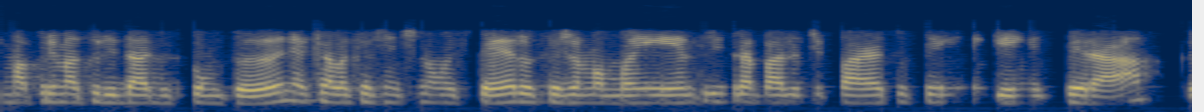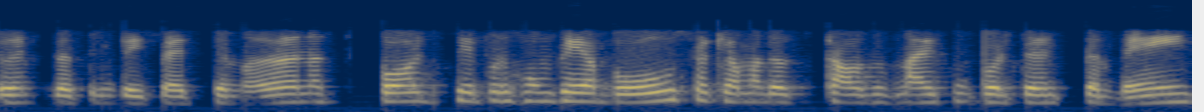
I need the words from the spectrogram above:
uma prematuridade espontânea, aquela que a gente não espera, ou seja, a mamãe entra em trabalho de parto sem ninguém esperar, antes das 37 semanas. Pode ser por romper a bolsa, que é uma das causas mais importantes também.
